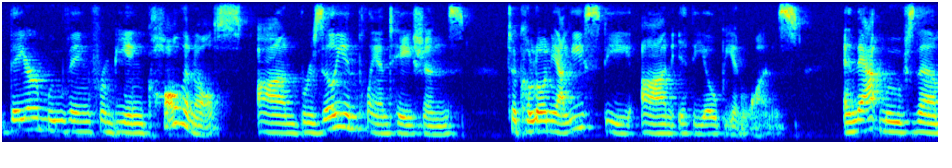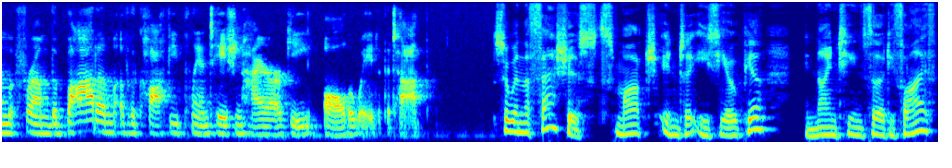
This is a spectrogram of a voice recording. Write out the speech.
they are moving from being colonos on Brazilian plantations to colonialisti on Ethiopian ones. And that moves them from the bottom of the coffee plantation hierarchy all the way to the top. So when the fascists march into Ethiopia in 1935,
